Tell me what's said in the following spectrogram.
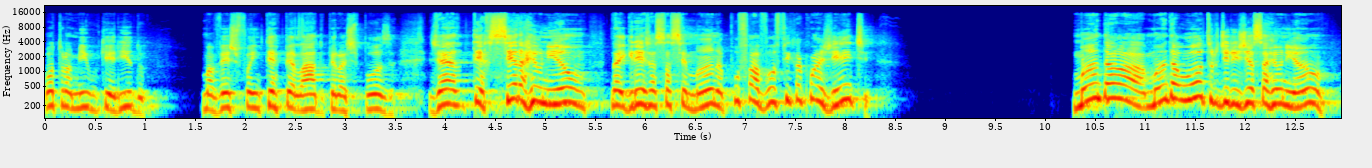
Outro amigo querido, uma vez foi interpelado pela esposa. Já é a terceira reunião na igreja essa semana. Por favor, fica com a gente. Manda, manda outro dirigir essa reunião.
